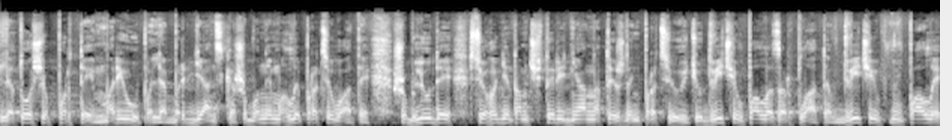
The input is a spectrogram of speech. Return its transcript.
для того, щоб порти Маріуполя, Бердянська, щоб вони могли працювати, щоб люди сьогодні там 4 дня на тиждень працюють. Удвічі впала зарплата, вдвічі впали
